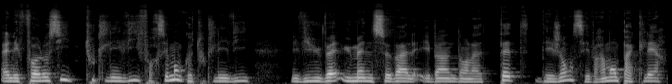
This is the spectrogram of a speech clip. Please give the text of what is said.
elle est folle aussi. Toutes les vies, forcément que toutes les vies, les vies humaines se valent. Et ben dans la tête des gens, c'est vraiment pas clair.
